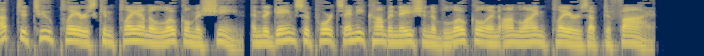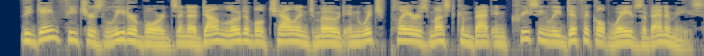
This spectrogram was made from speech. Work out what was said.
Up to two players can play on a local machine, and the game supports any combination of local and online players up to five. The game features leaderboards and a downloadable challenge mode in which players must combat increasingly difficult waves of enemies.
